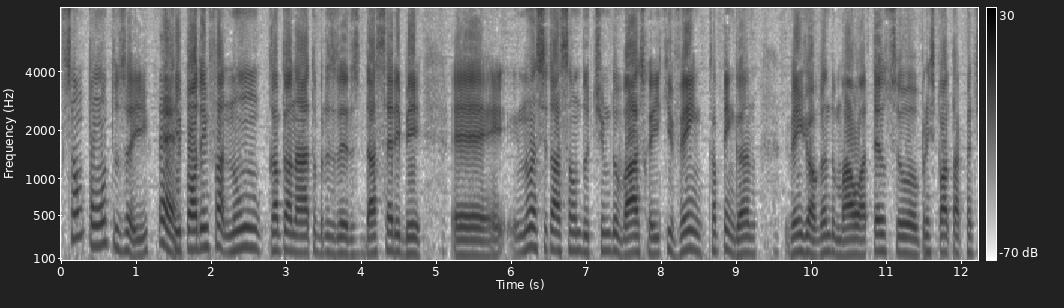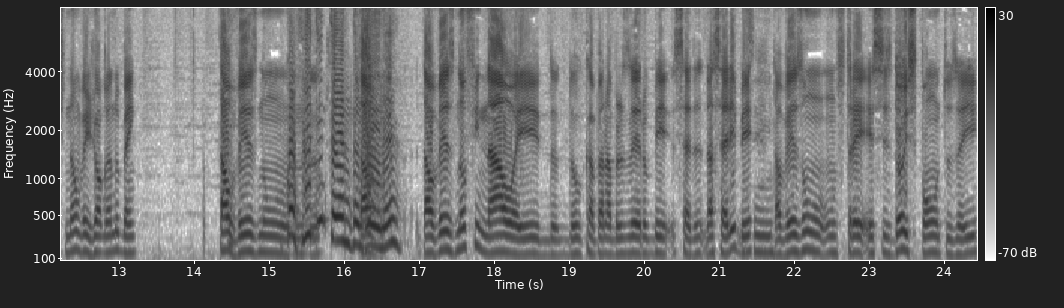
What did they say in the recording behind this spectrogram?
são pontos aí é. que podem num campeonato brasileiro da Série B é, numa situação do time do Vasco aí que vem capengando, vem jogando mal, até o seu principal atacante não vem jogando bem. Talvez num. Conflito no, interno também, tal, né? Talvez no final aí do, do Campeonato Brasileiro B, da Série B, Sim. talvez um, uns esses dois pontos aí,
